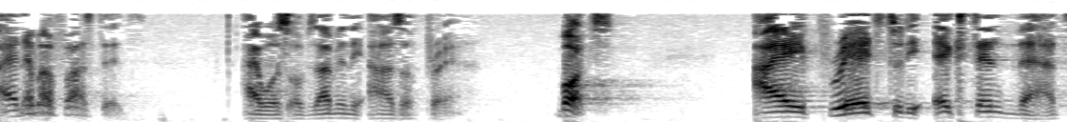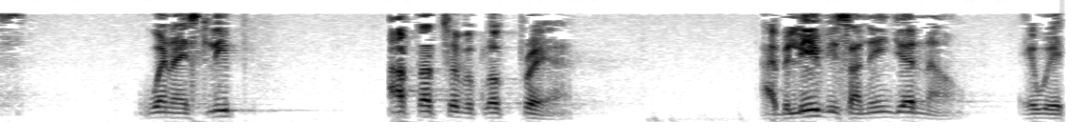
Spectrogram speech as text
I never fasted. I was observing the hours of prayer. But I prayed to the extent that when I sleep after 12 o'clock prayer, I believe it's an angel now. It will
